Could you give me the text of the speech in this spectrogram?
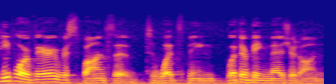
people are very responsive to what's being what they're being measured on,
